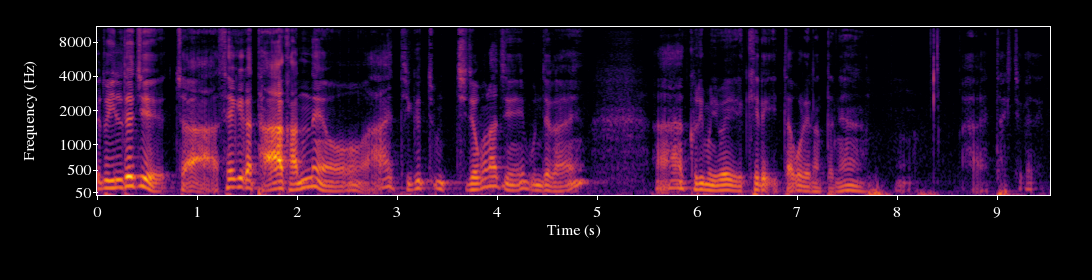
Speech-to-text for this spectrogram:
얘도 1되지? 자, 세 개가 다 같네요. 아, 디귿 좀 지저분하지, 문제가. 아, 그림을 왜 이렇게 있다고 해놨다냐. 아, 다시 찍어야 돼.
